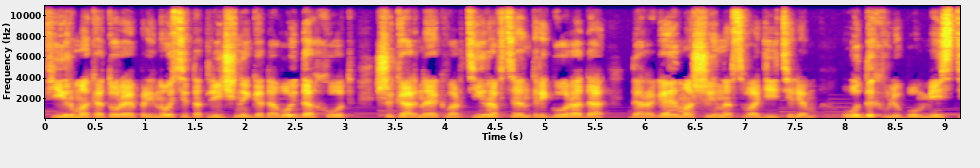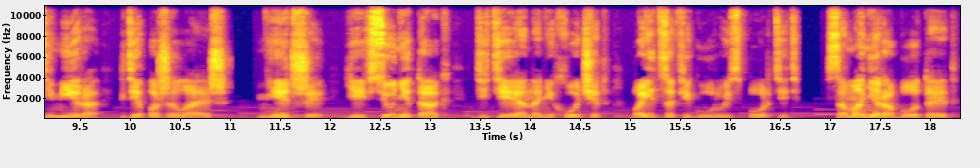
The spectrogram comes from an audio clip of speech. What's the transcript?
фирма, которая приносит отличный годовой доход, шикарная квартира в центре города, дорогая машина с водителем, отдых в любом месте мира, где пожелаешь. Нет же, ей все не так, детей она не хочет, боится фигуру испортить. Сама не работает,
